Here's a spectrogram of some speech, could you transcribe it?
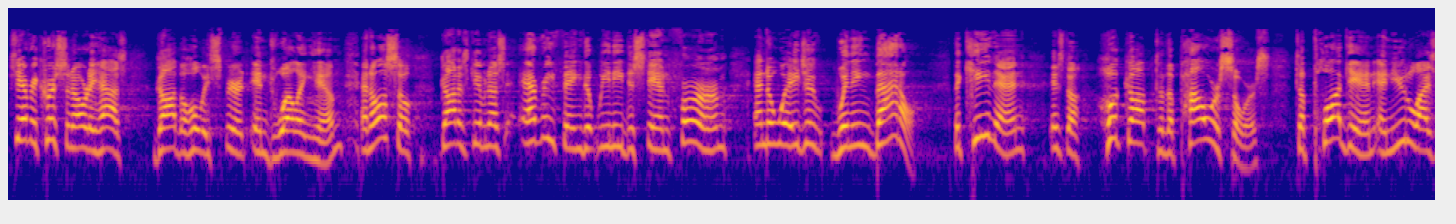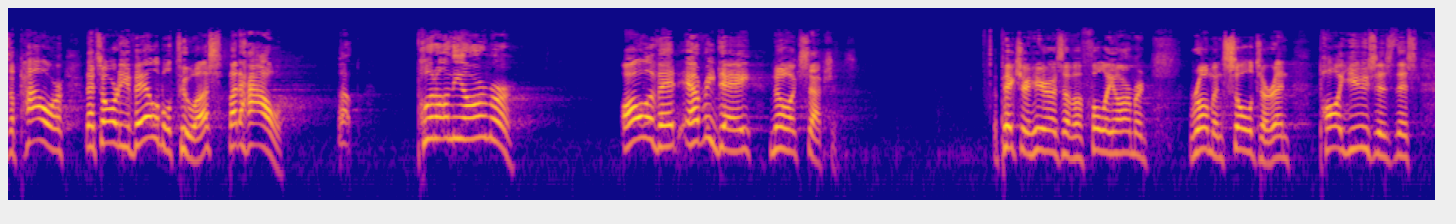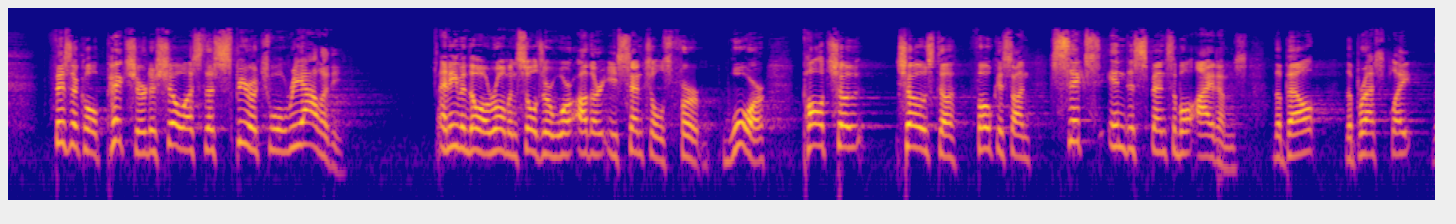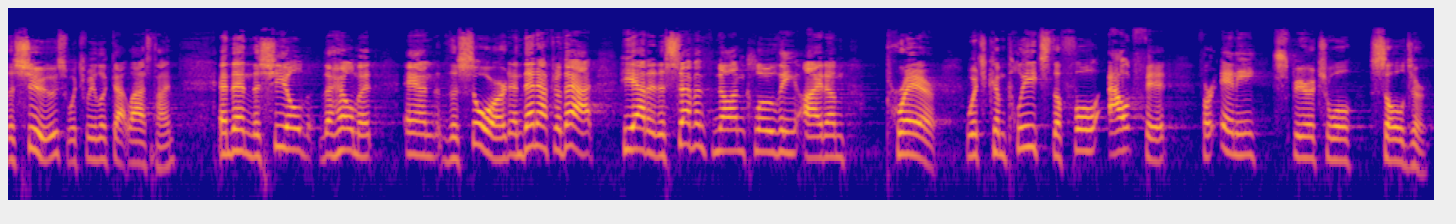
See, every Christian already has God the Holy Spirit indwelling him, and also God has given us everything that we need to stand firm and to wage a winning battle. The key then is to hook up to the power source, to plug in and utilize the power that's already available to us, but how? Put on the armor. All of it, every day, no exceptions. The picture here is of a fully armored Roman soldier, and Paul uses this physical picture to show us the spiritual reality. And even though a Roman soldier wore other essentials for war, Paul cho- chose to focus on six indispensable items the belt, the breastplate, the shoes, which we looked at last time, and then the shield, the helmet, and the sword. And then after that, he added a seventh non clothing item, prayer which completes the full outfit for any spiritual soldier.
